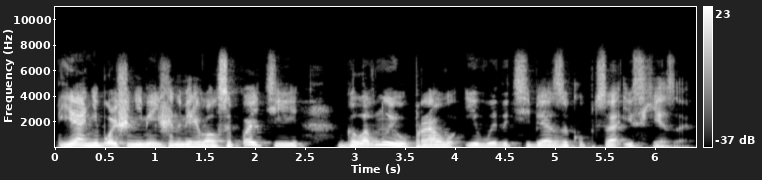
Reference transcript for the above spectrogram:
Я не больше не меньше намеревался пойти в головную управу и выдать себя за купца из Хеза.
